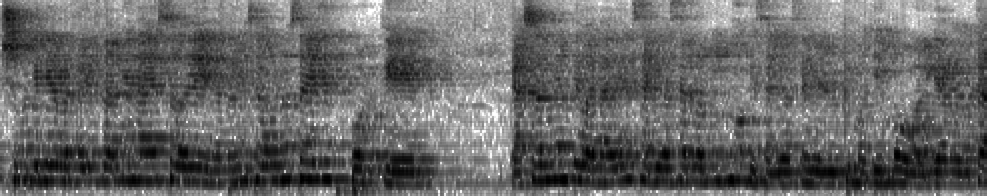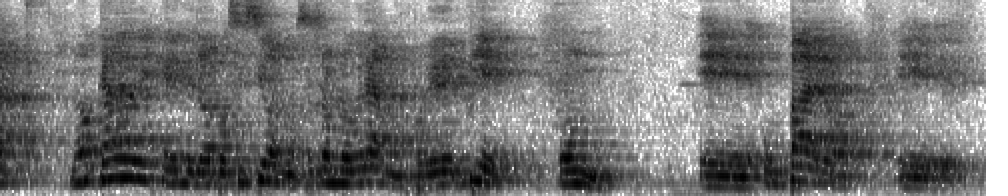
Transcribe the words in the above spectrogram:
yo me quería referir también a eso de la provincia de Buenos Aires, porque casualmente Baradel salió a hacer lo mismo que salió a hacer el último tiempo Gobierno acá. ¿no? Cada vez que desde la oposición nosotros logramos poner en pie un, eh, un paro, eh,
